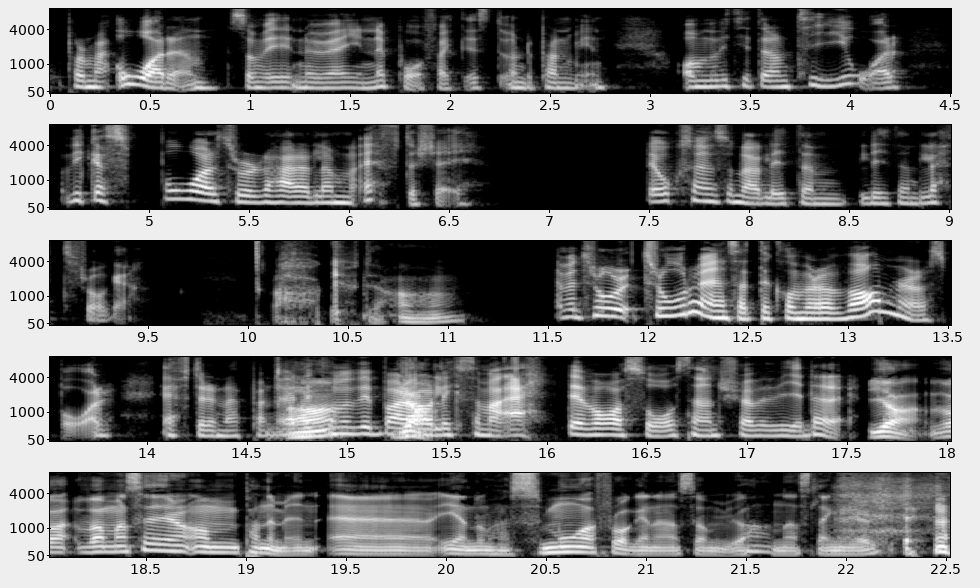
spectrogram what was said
på de här åren som vi nu är inne på faktiskt under pandemin. Om vi tittar om tio år, vilka spår tror du det här lämnar efter sig? Det är också en sån där liten, liten lätt fråga. Oh, Gud, ja. Men tror, tror du ens att det kommer att vara några spår efter den här pandemin? Ja, Eller kommer vi bara ja. liksom, äh, det var så och sen kör vi vidare? Ja, vad, vad man säger om pandemin, eh, igen de här små frågorna som Johanna slänger ut.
